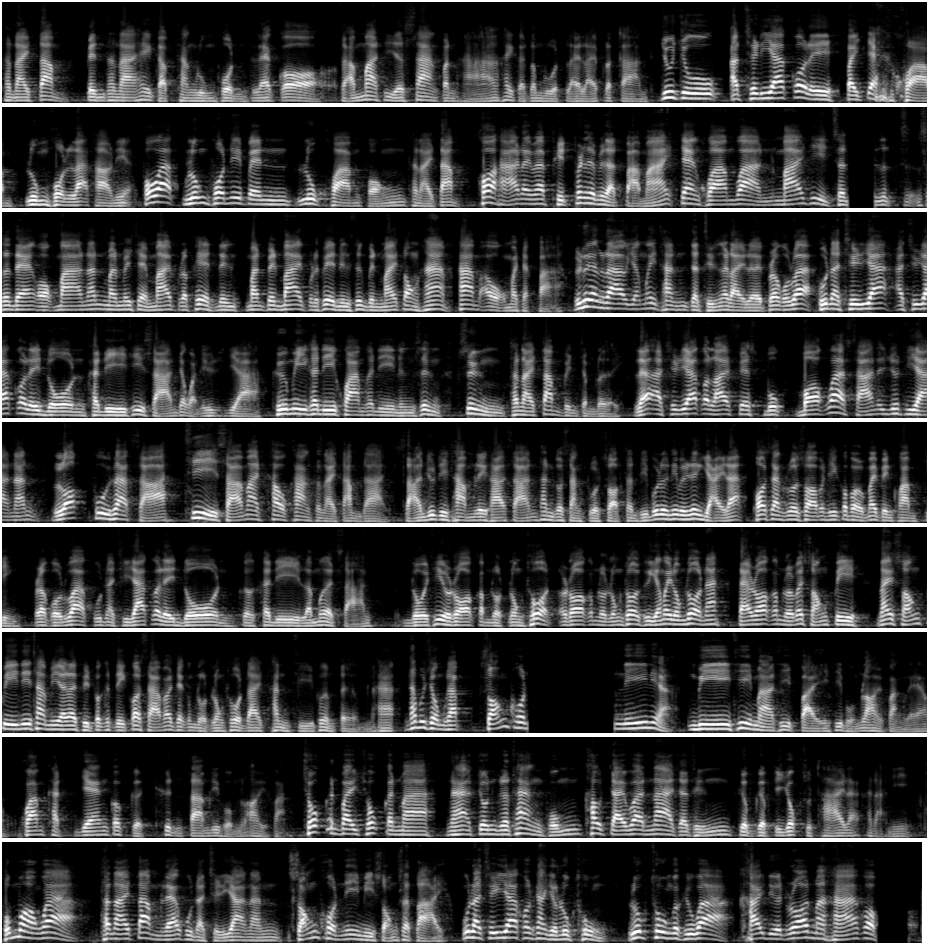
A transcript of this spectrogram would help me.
ทนายตั้ม เป็นทนายให้กับทางลุงพล และก็สามารถที่จะสร้างปัญหาให้กับตำรวจหลาย ๆ ประการจู่ๆอัจฉริยะก็เลยไปแจ้งความลุงพลละข่าวนี้เพราะว่าลุงพลนี่เป็นลูกความของทนายตั้มข้อหาอะไรมาผิดพระราชบัญญัติป่าไม้ แจ้งความว่าไม้ที่ แสดงออกมานั้นมันไม่ใช่ไม้ประเภทหนึ่ง มันเป็นไม้ประเภทหนึ่งซึ่งเป็นไม้ต้องห้าม ห้ามเอาออกมาจากป่า เรื่องราวยังไม่ทันจะถึงอะไรเลย ปรากฏว่าคุณอัจฉริยะอัจฉริยะก็เลยโดนคดีที่ศาลจังหวัดอยุธยา คือมีคดีความคดีหนึ่ง ซึ่งซึ่งทนายตั้มเป็นจำเลย และอัจฉริยะก็ไลฟ์เฟซบุ๊กบอกว่าศาลอยุธยานั้น ล็อกผู้พิพากษาที่สามารถเข้าข้างทนายตั้มได้ศาลยุติธรรมเลขาศาลท่านก็สั่งตรวจสอบทันทีเพราะเรื่องนี้เป็นเรื่องใหญ่แล้วพอสั่งตรวจสอบบางทีก็ปรากฏไม่เป็นความจริง ปรากฏว่าคุณอัจฉริยะก็เลยโดนคดีละเมิดศาลโดยที่รอกำหนดลงโทษ รอกำหนดลงโทษคือยังไม่ลงโทษนะ แต่รอกำหนดไว้ 2 ปี ใน 2 ปีนี้ถ้ามีอะไรผิดปกติก็สามารถจะกำหนดลงโทษได้ทันทีเพิ่มเติมนะฮะท่านผู้ชมครับสองคนนี้เนี่ยมีที่มาที่ไปที่ผมเล่าให้ฟังแล้ว ความขัดแย้งก็เกิดขึ้นตามที่ผมเล่าให้ฟัง ชกกันไปชกกันมานะฮะจนกระทั่งผมเข้าใจว่าน่าจะถึงเกือบเกือบจะยกสุดท้ายแล้วขณะนี้ ผมมองว่า ทนายตั้มแล้วคุณอัจฉริยะนั้นสองคนนี้มีสองสไตล์ คุณอัจฉริยะค่อนข้างจะลูกทุ่ง ลูกทุ่งก็คือว่าใครเดือดร้อนมาหาก็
